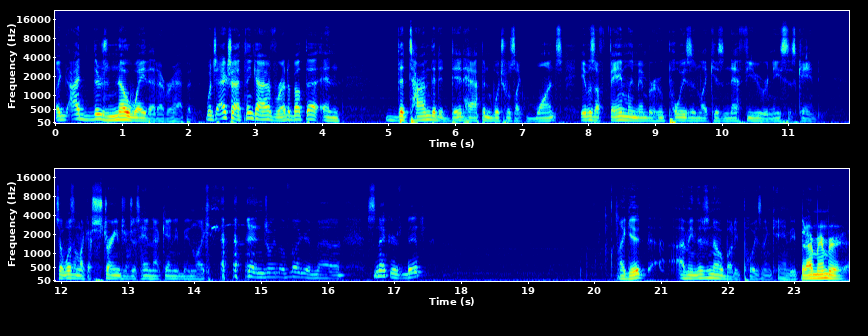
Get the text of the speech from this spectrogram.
Like, I there's no way that ever happened. Which actually, I think I have read about that, and the time that it did happen, which was like once, it was a family member who poisoned like his nephew or niece's candy. So it wasn't like a stranger just handing out candy, being like, "Enjoy the fucking uh, Snickers, bitch." Like it. I mean, there's nobody poisoning candy, but I remember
